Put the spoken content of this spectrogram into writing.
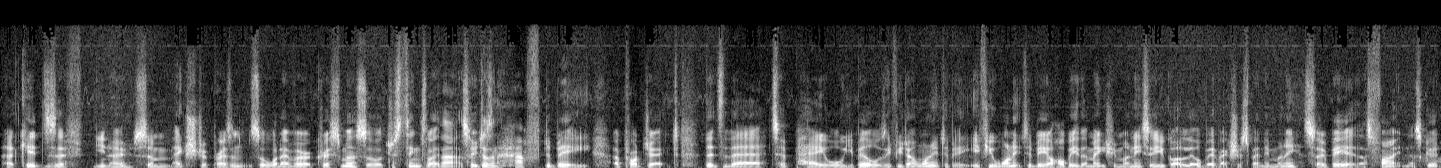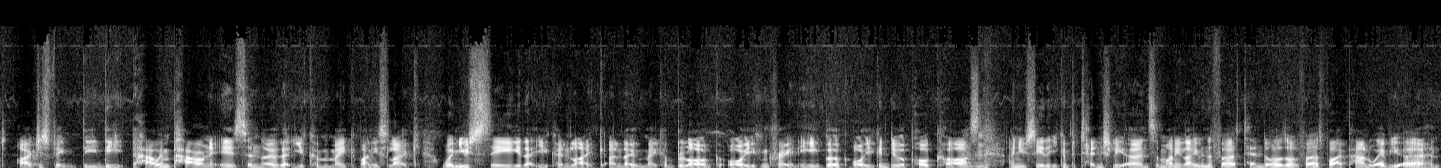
her kids, a f you know, some extra presents or whatever at Christmas, or just things like that. So it doesn't have to be a project that's there to pay all your bills if you don't want it to be. If you want it to be a hobby that makes you money, so you've got a little bit of extra spending money, so be it. That's fine. That's good. I just think the the how empowering it is to know that you can make money. So like when you see that you can like I don't know make a blog or you can create an ebook or you can do a podcast mm-hmm. and you see that you could potentially earn some money. Like even the first ten dollars or the first five pound, whatever you earn,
